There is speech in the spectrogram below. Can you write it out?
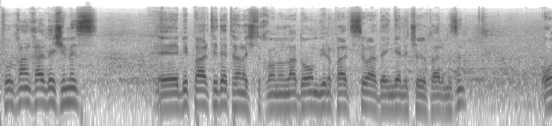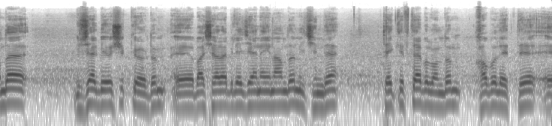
Furkan kardeşimiz e, bir partide tanıştık onunla. Doğum günü partisi vardı engelli çocuklarımızın. Onda güzel bir ışık gördüm. E, başarabileceğine inandığım için de teklifte bulundum. Kabul etti. E,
